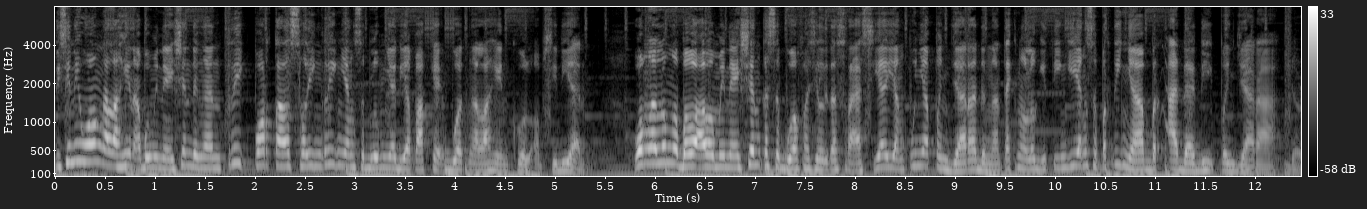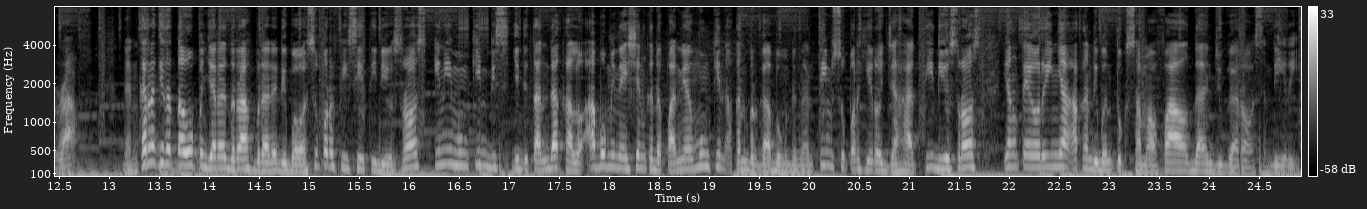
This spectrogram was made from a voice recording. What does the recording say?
Di sini Wong ngalahin Abomination dengan trik portal sling ring yang sebelumnya dia pakai buat ngalahin Cool Obsidian. Wong lalu ngebawa Abomination ke sebuah fasilitas rahasia yang punya penjara dengan teknologi tinggi yang sepertinya berada di penjara The Raft. Dan karena kita tahu penjara The Raft berada di bawah supervisi Tidius Ross, ini mungkin bisa jadi tanda kalau Abomination ke depannya mungkin akan bergabung dengan tim superhero jahat Tidius Ross yang teorinya akan dibentuk sama Val dan juga Ross sendiri.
